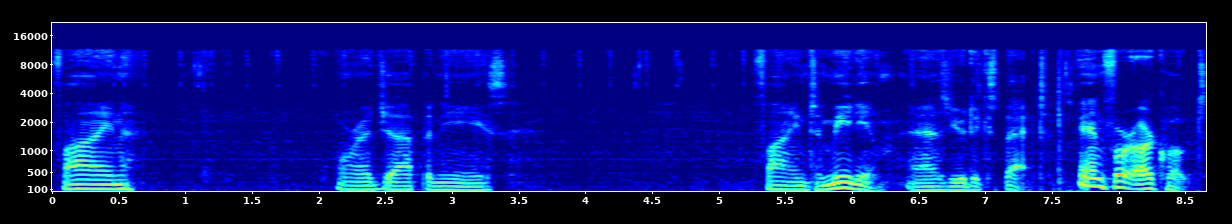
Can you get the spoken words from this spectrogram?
fine or a Japanese fine to medium, as you'd expect. And for our quote.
